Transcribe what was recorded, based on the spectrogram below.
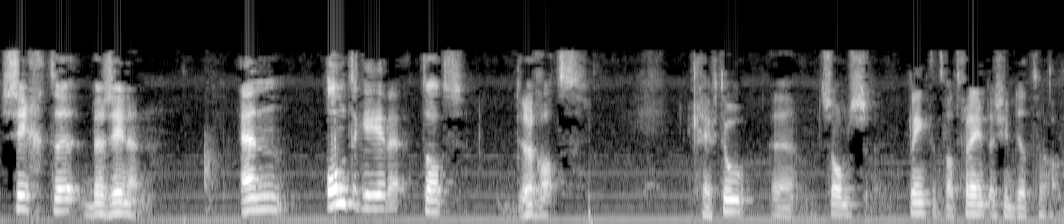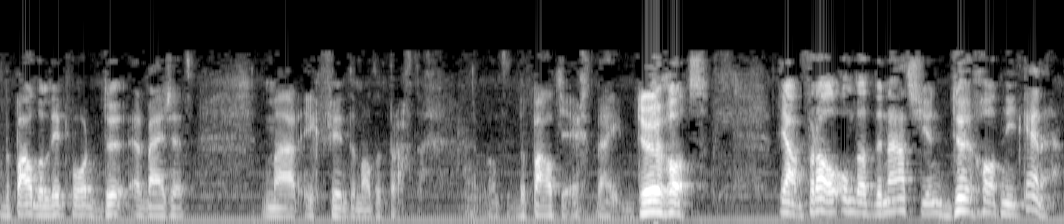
zich te bezinnen. En om te keren tot de God. Ik geef toe, uh, soms klinkt het wat vreemd als je dat bepaalde lidwoord de erbij zet. Maar ik vind hem altijd prachtig. Want het bepaalt je echt bij de God. Ja, vooral omdat de natieën de God niet kennen.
